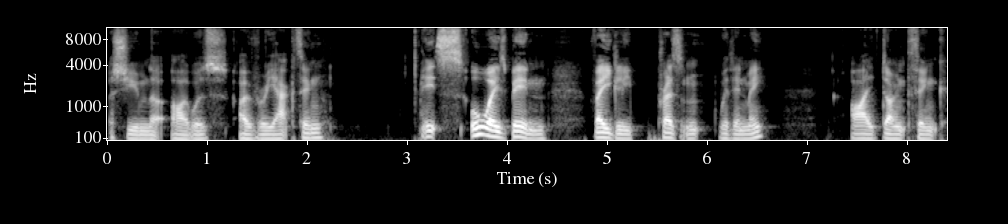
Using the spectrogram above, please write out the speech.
assume that I was overreacting. It's always been vaguely present within me. I don't think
